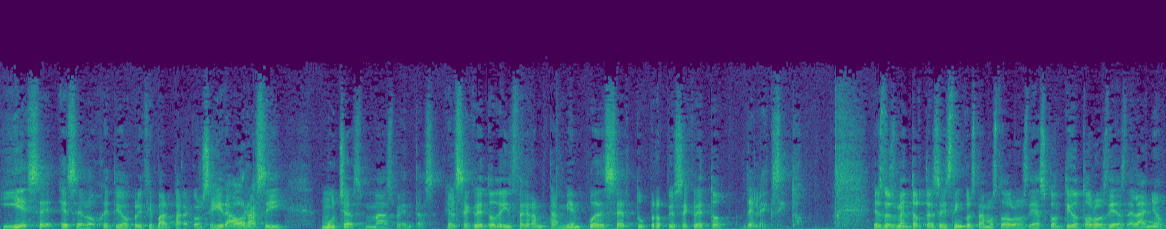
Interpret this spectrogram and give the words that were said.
y ese es el objetivo principal para conseguir ahora sí muchas más ventas. El secreto de Instagram también puede ser tu propio secreto del éxito. Esto es Mentor 365, estamos todos los días contigo, todos los días del año,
